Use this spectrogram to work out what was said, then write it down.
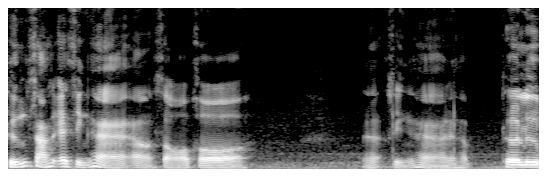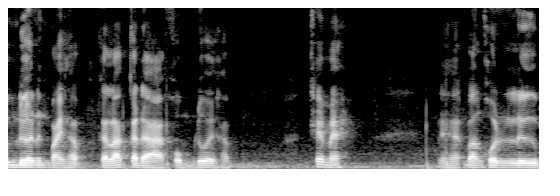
ถึงสามสิบเอ็ดสิงหาอ้าวสอคอนะฮะสิงหานะครับ เธอลืมเดือนหนึ่งไปครับ กรกฎาคมด้วยครับ ใช่ไหมนะฮะบางคนลืม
